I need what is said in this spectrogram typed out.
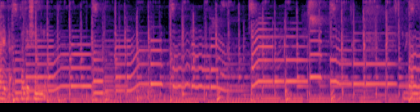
బయట కలశంలో మార్కెట్లో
